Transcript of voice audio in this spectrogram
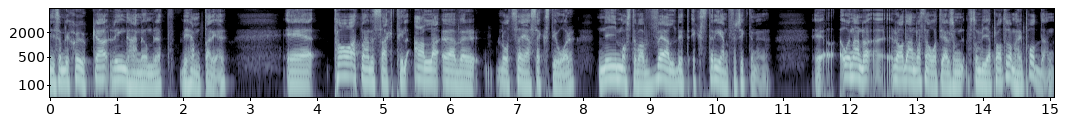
Ni som blir sjuka, ring det här numret, vi hämtar er. Eh, ta att man hade sagt till alla över, låt säga 60 år, ni måste vara väldigt extremt försiktiga nu. Eh, och en andra, rad andra såna åtgärder som, som vi har pratat om här i podden.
